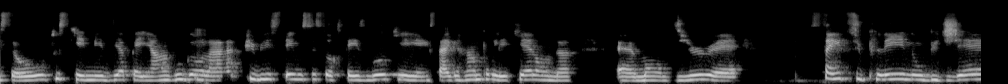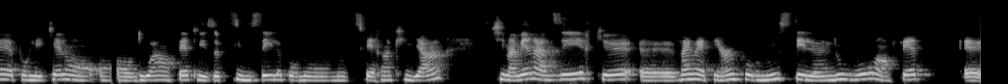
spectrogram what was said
SEO, tout ce qui est médias payants, Google Ads, publicité aussi sur Facebook et Instagram pour lesquels on a, euh, mon Dieu, euh, nos budgets pour lesquels on, doit en fait les optimiser pour nos, différents clients. Ce qui m'amène à dire que euh, 2021 pour nous, c'est le nouveau en fait euh,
